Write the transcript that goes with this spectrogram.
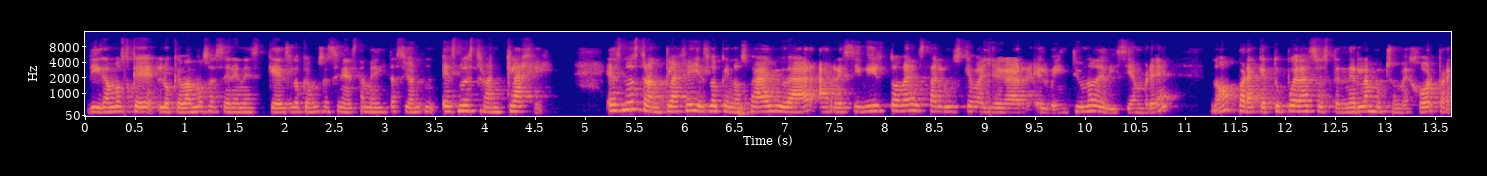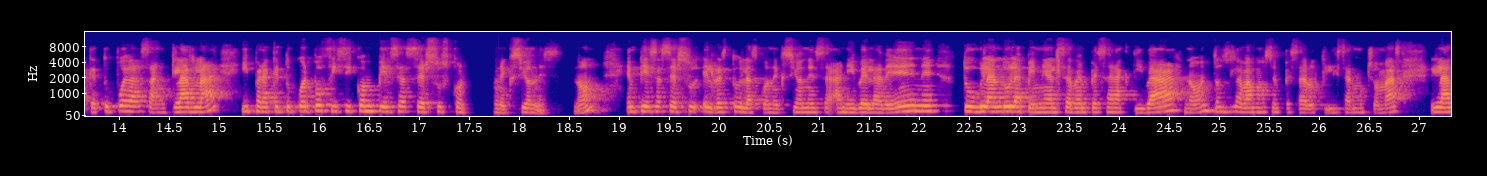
digamos que lo que vamos a hacer en es, que es lo que vamos a hacer en esta meditación, es nuestro anclaje. Es nuestro anclaje y es lo que nos va a ayudar a recibir toda esta luz que va a llegar el 21 de diciembre, ¿no? Para que tú puedas sostenerla mucho mejor, para que tú puedas anclarla y para que tu cuerpo físico empiece a hacer sus conexiones, ¿no? Empieza a hacer el resto de las conexiones a nivel ADN, tu glándula pineal se va a empezar a activar, ¿no? Entonces la vamos a empezar a utilizar mucho más. La,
